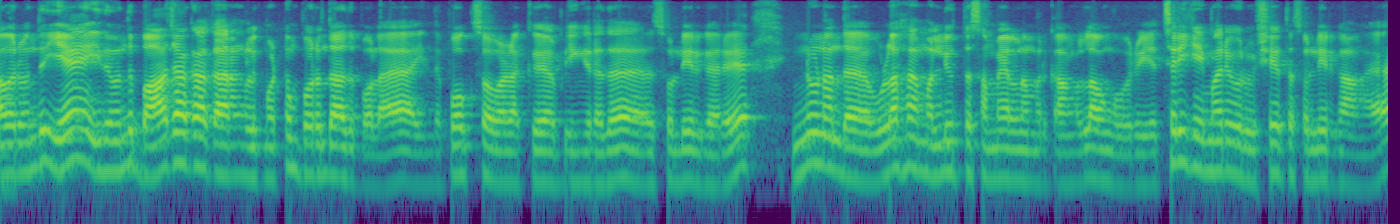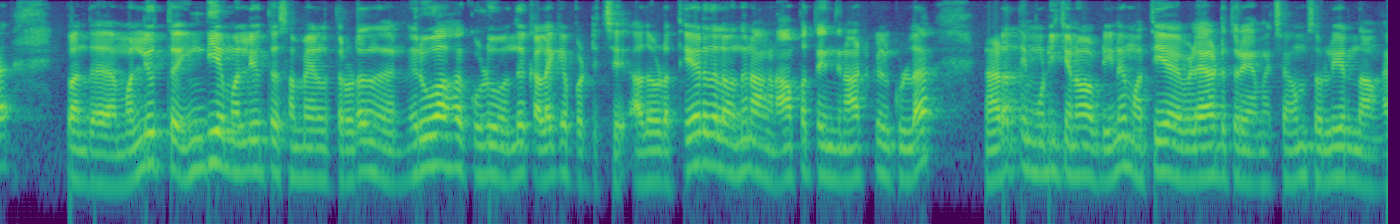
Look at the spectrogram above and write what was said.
அவர் வந்து ஏன் இது வந்து பாஜக காரங்களுக்கு மட்டும் பொருந்தாது போல இந்த போக்சோ வழக்கு அப்படிங்கிறத சொல்லியிருக்காரு. இன்னொன்று அந்த உலக மல்யுத்த சம்மேளனம் இருக்காங்கல்ல அவங்க ஒரு எச்சரிக்கை மாதிரி ஒரு விஷயத்த சொல்லியிருக்காங்க. இப்போ அந்த மல்யுத்த இந்திய மல்யுத்த சம்மேளனத்தோட நிர்வாக குழு வந்து கலைக்கப்பட்டுச்சு. அதோட தேர்தலை வந்து நாங்கள் நாற்பத்தைந்து நாட்களுக்குள்ள நடத்தி முடிக்கணும் அப்படின்னு மத்திய விளையாட்டுத்துறை அமைச்சகம் சொல்லியிருந்தாங்க.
